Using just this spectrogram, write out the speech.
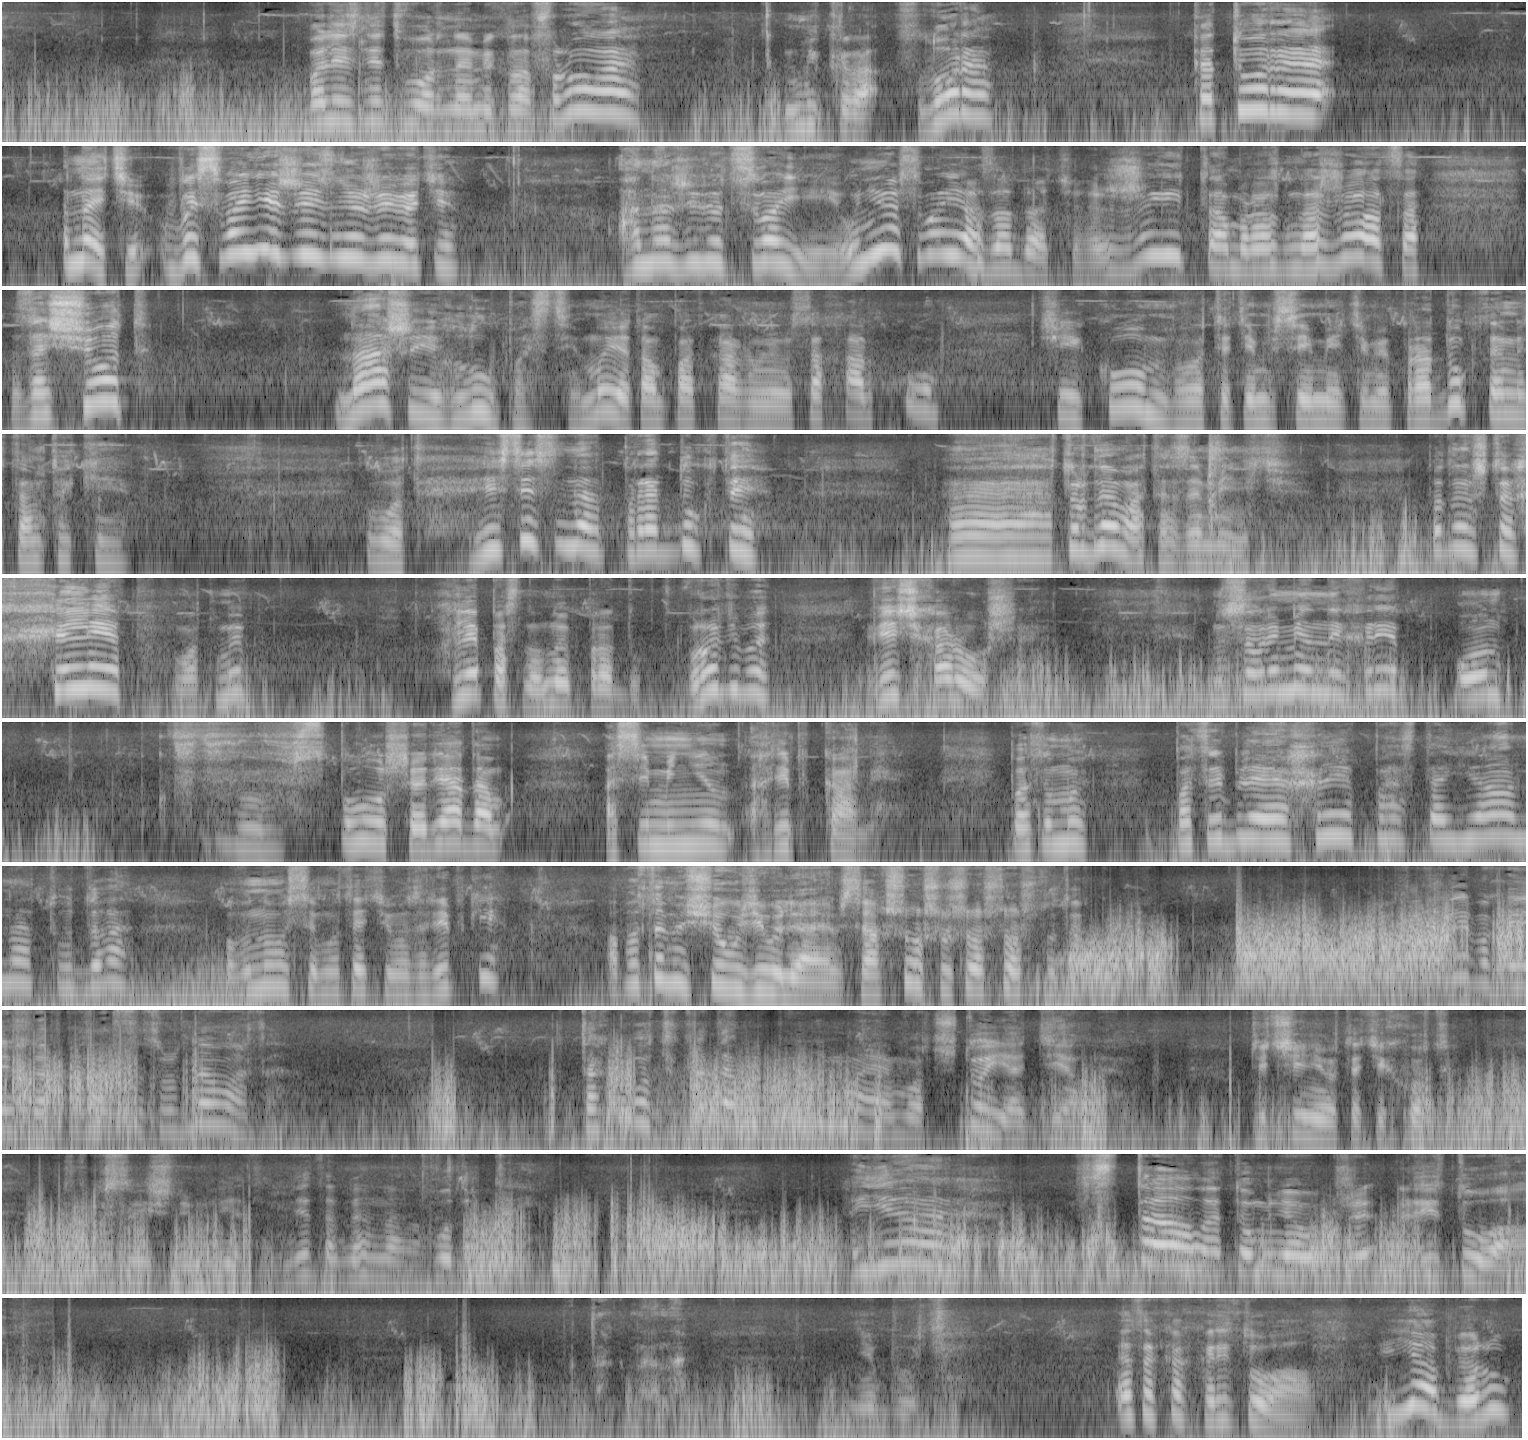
болезнетворная микрофлора, микрофлора, которая, знаете, вы своей жизнью живете, она живет своей. У нее своя задача. Жить там, размножаться, за счет нашей глупости. Мы ее там подкармливаем сахарком, чайком, вот этими всеми этими продуктами там такие. Вот. Естественно, продукты э, трудновато заменить. Потому что хлеб, вот мы, хлеб основной продукт. Вроде бы вещь хорошая. Но современный хлеб, он сплошь и рядом осеменен грибками. Поэтому потребляя хлеб, постоянно туда вносим вот эти вот грибки, а потом еще удивляемся, а что, что, что, что, что такое? От хлеба, конечно, отказаться трудновато. Так вот, когда мы понимаем, вот что я делаю в течение вот этих вот с лишним летом, где-то, наверное, года три, я встал, это у меня уже ритуал. Так, наверное, не будет. Это как ритуал. И я беру,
